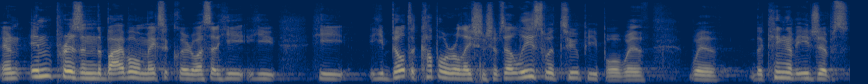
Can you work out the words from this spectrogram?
And in prison, the Bible makes it clear to us that he, he, he he built a couple of relationships, at least with two people, with, with the king of Egypt's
